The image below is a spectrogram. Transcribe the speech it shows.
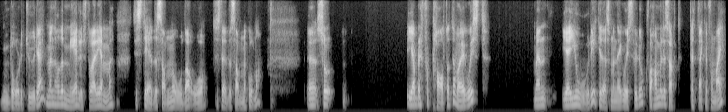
dårlig tur, jeg, men jeg hadde mer lyst til å være hjemme, til stede sammen med Oda og til stede sammen med kona. Eh, Så jeg ble fortalt at jeg var egoist, men jeg gjorde ikke det som en egoist ville gjort, for han ville sagt dette er ikke for meg,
